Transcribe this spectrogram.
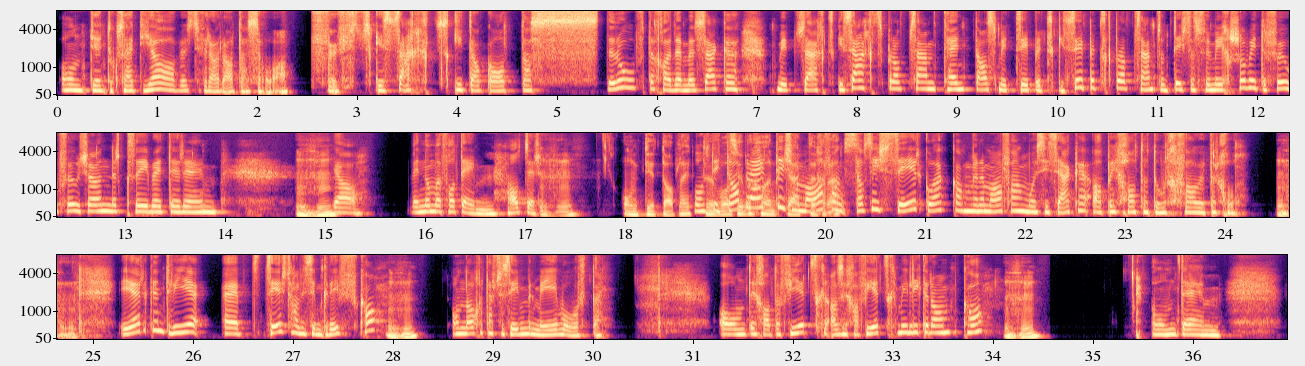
Und die haben gesagt, ja, wisst ihr, Frau Rada, so ab 50, 60, da geht das drauf. Da kann man sagen, mit 60, 60 Prozent haben das, mit 70, 70 Prozent. Und das ist das für mich schon wieder viel, viel schöner gewesen, wieder, ähm, mhm. ja, wenn nur von dem, oder? Mhm. Und die Tabletten, und die Tabletten ist am Anfang, das ist sehr gut gegangen am Anfang, muss ich sagen, aber ich habe den Durchfall bekommen. Mhm. Irgendwie, äh, zuerst hatte ich es im Griff gehabt, mhm. und nachher ist es immer mehr geworden. Und ich hatte 40, also ich habe 40 Milligramm gehabt. Mhm. Und ähm,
